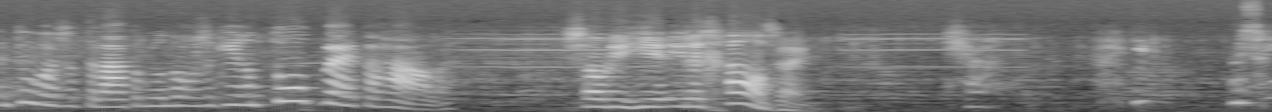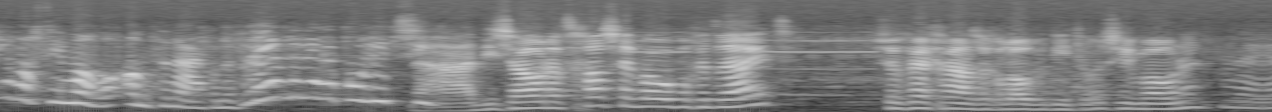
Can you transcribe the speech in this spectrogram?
en toen was het te laat om er nog eens een keer een tolk bij te halen. Zou die hier illegaal zijn? Tja, ja, misschien was die man wel ambtenaar van de vreemdelingenpolitie. Nou, die zou dat gas hebben opengedraaid. Zover gaan ze geloof ik niet hoor, Simone. Nee.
